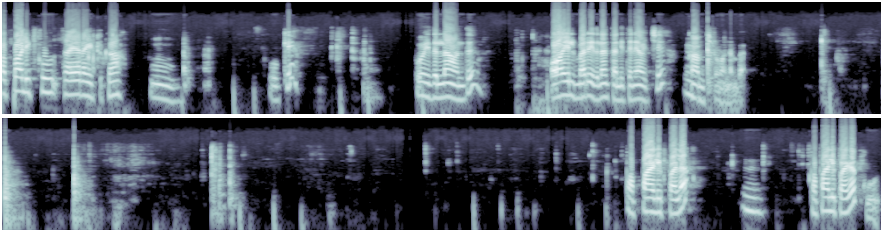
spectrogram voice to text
பப்பாளி கூழ் தயாராயிட்டு இருக்கா ம். ஓகே. இப்போ இதெல்லாம் வந்து ஆயில் மாதிரி இதெல்லாம் தனித்தனியா வச்சு காமிச்சிருவோம் நம்ம. பப்பாளி பழ பப்பாளி பழ கூழ்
